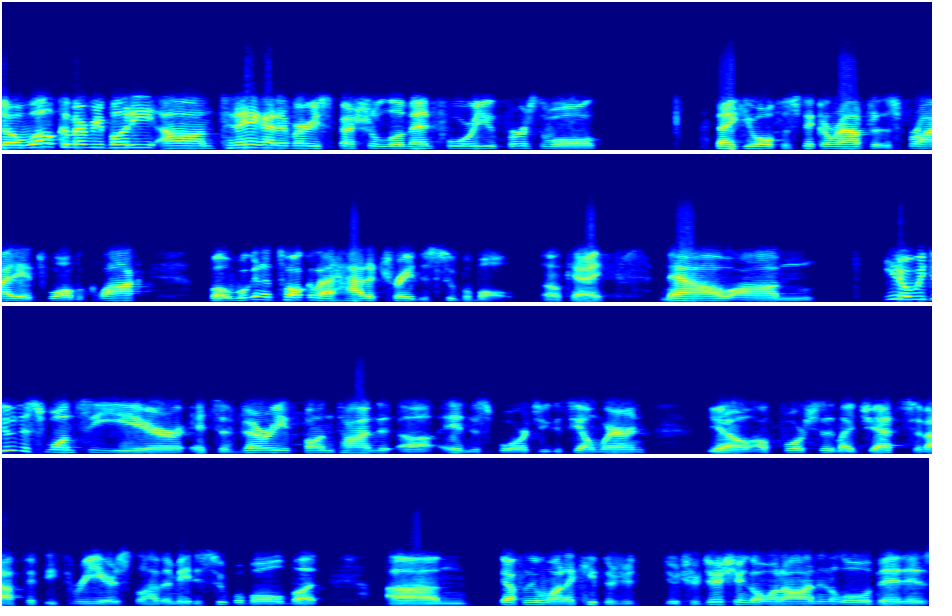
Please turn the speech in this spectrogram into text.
So, welcome everybody. Um, today I got a very special event for you. First of all, thank you all for sticking around for this Friday at 12 o'clock. But we're going to talk about how to trade the Super Bowl. Okay. Now, um, you know, we do this once a year. It's a very fun time uh, in the sports. You can see I'm wearing, you know, unfortunately my Jets about 53 years still haven't made a Super Bowl, but um, definitely want to keep the, tradition going on. And a little bit is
